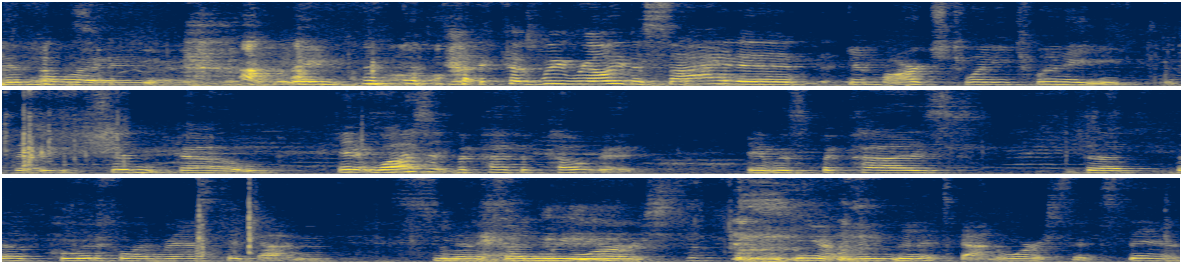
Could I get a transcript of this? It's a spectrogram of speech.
hidden away. Because we really decided in March 2020 that we shouldn't go. And it wasn't because of COVID. It was because the, the political unrest had gotten, you know, suddenly worse. You know, I mean, then it's gotten worse since then.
